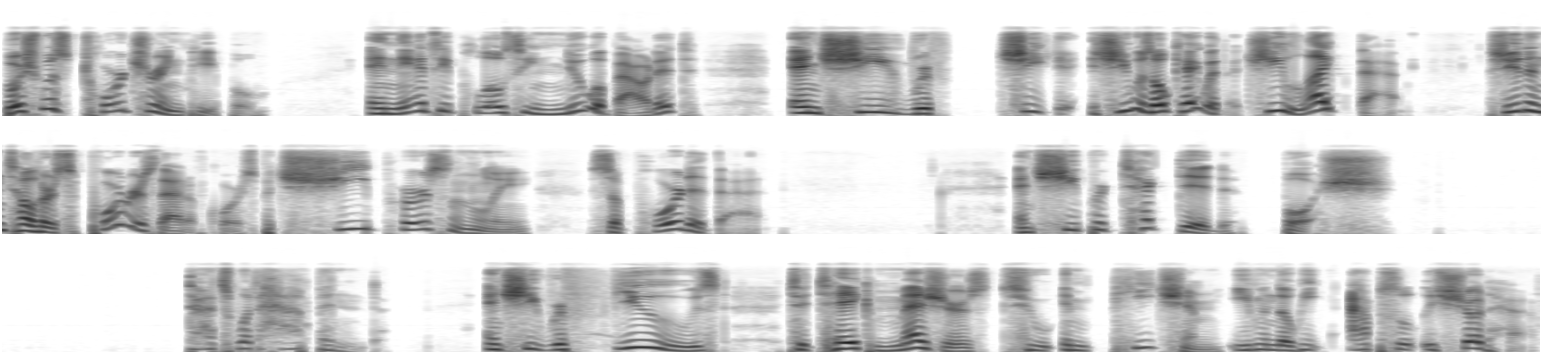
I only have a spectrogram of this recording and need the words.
Bush was torturing people and Nancy Pelosi knew about it, and she ref- she she was okay with it. She liked that. She didn't tell her supporters that, of course, but she personally supported that, and she protected Bush. That's what happened, and she refused to take measures to impeach him, even though he absolutely should have.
